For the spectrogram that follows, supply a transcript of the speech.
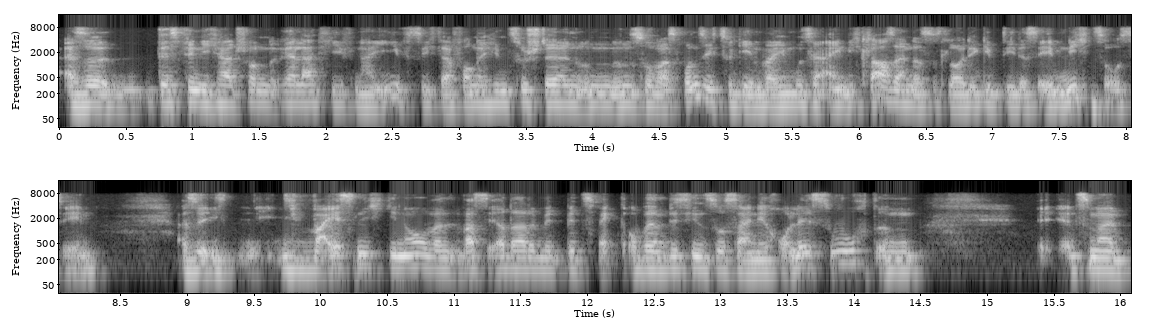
Also das finde ich halt schon relativ naiv, sich da vorne hinzustellen und, und sowas von sich zu geben, weil ihm muss ja eigentlich klar sein, dass es Leute gibt, die das eben nicht so sehen. Also ich, ich weiß nicht genau, was, er da damit bezweckt, ob er ein bisschen so seine Rolle sucht und jetzt mal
